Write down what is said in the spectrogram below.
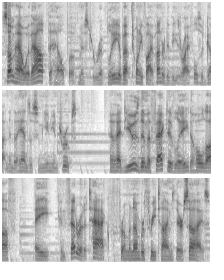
somehow without the help of Mr. Ripley, about 2,500 of these rifles had gotten into the hands of some Union troops who had used them effectively to hold off a Confederate attack from a number three times their size.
